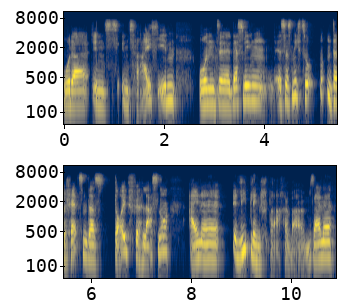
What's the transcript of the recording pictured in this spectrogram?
oder ins, ins Reich eben. Und äh, deswegen ist es nicht zu unterschätzen, dass Deutsch für Laszlo eine Lieblingssprache war. Seine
